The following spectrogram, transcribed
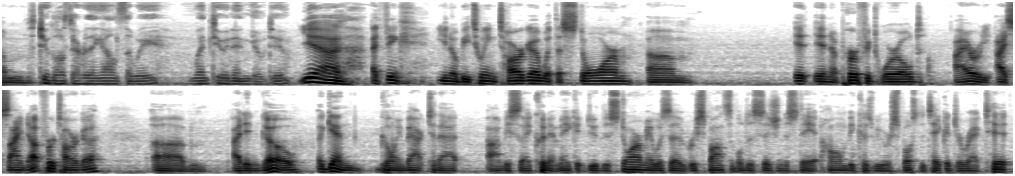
Um, it's too close to everything else that we went to and didn't go to. Yeah, I think you know between Targa with the storm, um, it, in a perfect world, I already I signed up for Targa. Um, I didn't go. Again, going back to that, obviously I couldn't make it due to the storm. It was a responsible decision to stay at home because we were supposed to take a direct hit.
